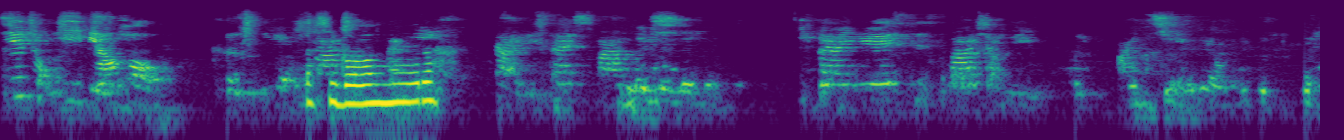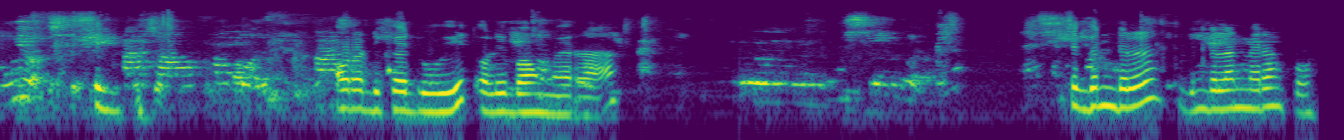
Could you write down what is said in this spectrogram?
接种疫苗后。kasih bawang merah orang dikasih duit oleh bawang merah segendel gendelan merahku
